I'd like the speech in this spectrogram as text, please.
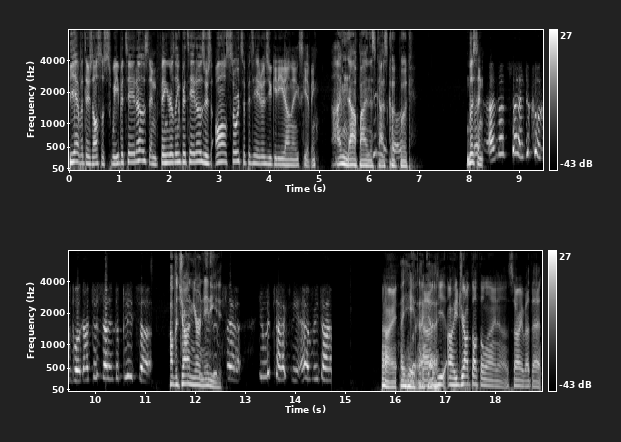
Yeah, but there's also sweet potatoes and fingerling potatoes. There's all sorts of potatoes you could eat on Thanksgiving. I'm not buying this guy's cookbook. Listen, But I'm not selling the cookbook. I'm just selling the pizza. Papa John, you're an idiot. fair. You attack me every time. all right. I hate that Uh, guy. he, oh, he dropped off the line. Uh, sorry about that.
